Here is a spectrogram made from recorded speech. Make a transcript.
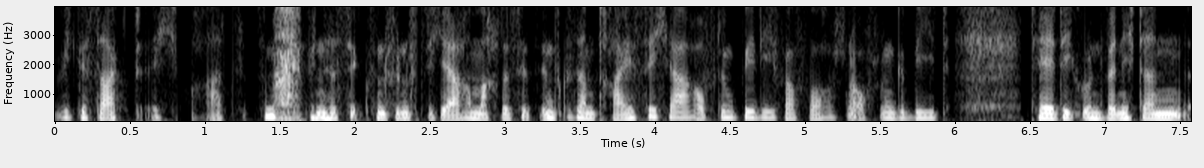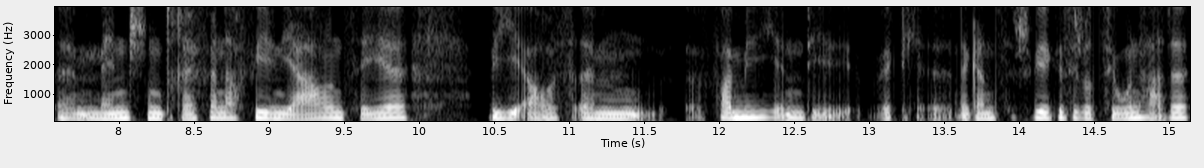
wie gesagt, ich verrate jetzt mal, ich bin ja 56 Jahre, mache das jetzt insgesamt 30 Jahre auf dem Gebiet. Ich war vorher schon auf dem Gebiet tätig. Und wenn ich dann äh, Menschen treffe nach vielen Jahren und sehe, wie aus ähm, Familien, die wirklich äh, eine ganz schwierige Situation hatte,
